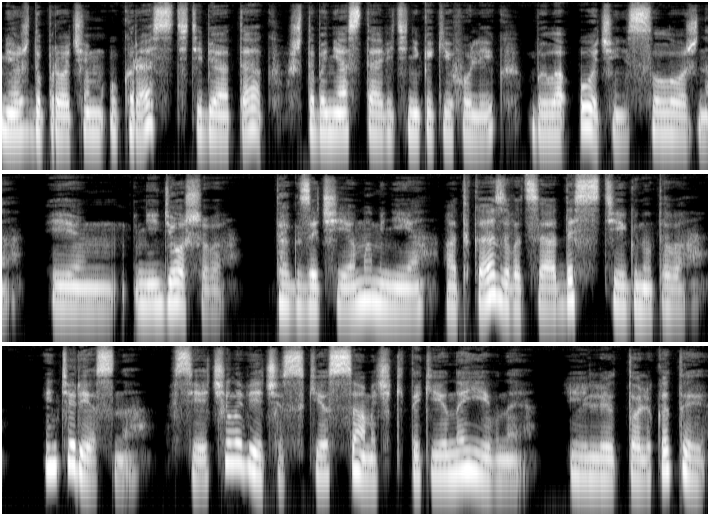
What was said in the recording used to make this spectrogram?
Между прочим, украсть тебя так, чтобы не оставить никаких улик, было очень сложно и недешево. Так зачем мне отказываться от достигнутого? Интересно, все человеческие самочки такие наивные? Или только ты?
